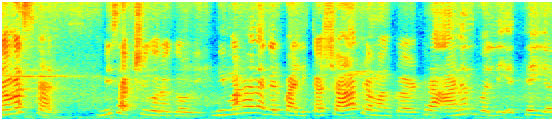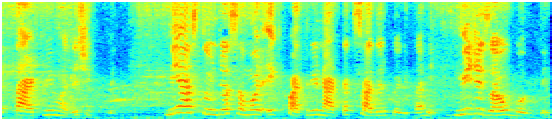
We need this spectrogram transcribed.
नमस्कार. मी साक्षी गोरगवळी मी महानगरपालिका शाळा क्रमांक अठरा आनंदवल्ली येथे इयत्ता आठवीमध्ये शिकते. मी आज तुमच्यासमोर एक पात्री नाटक सादर करीत आहे. मी जिजाऊ बोलते.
